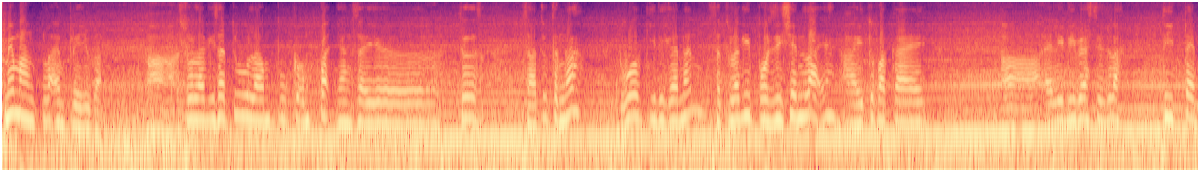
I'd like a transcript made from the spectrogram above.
Memang plug and play juga. Uh, So lagi satu lampu keempat yang saya so, Satu tengah Dua kiri kanan Satu lagi position light eh. uh, Itu pakai uh, LED biasa je lah. T10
